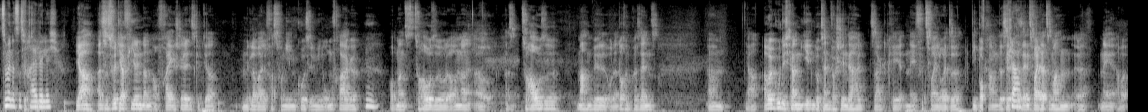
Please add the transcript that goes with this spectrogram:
Zumindest freiwillig. Ja, also es wird ja vielen dann auch freigestellt. Es gibt ja mittlerweile fast von jedem Kurs irgendwie eine Umfrage, hm. ob man es zu Hause oder online, äh, also zu Hause machen will oder doch in Präsenz. Ähm, ja, aber gut, ich kann jeden Dozenten verstehen, der halt sagt, okay, nee, für zwei Leute, die Bock haben, das in Präsenz weiterzumachen, äh, nee, aber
